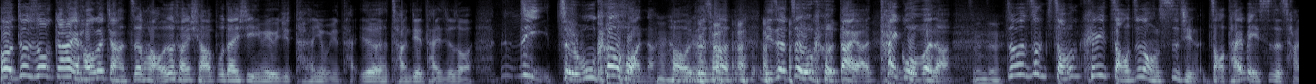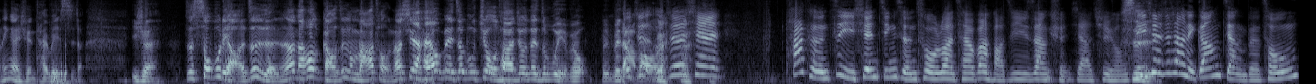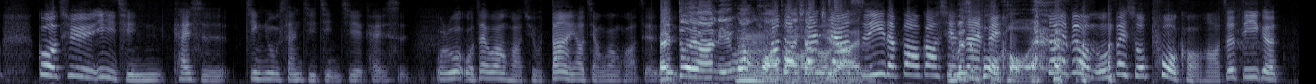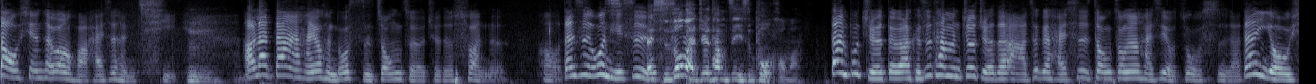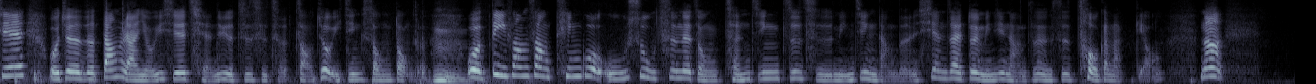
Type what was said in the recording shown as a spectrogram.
哦，就是说，刚才豪哥讲的真好，我就突然想到布袋戏里面有一句很有名的台，这个常见台词，就是说“你罪无可还呐”，好，就是说你这罪无可待啊，太过分了，真的。怎么这怎么可以找这种事情？找台北市的茬，你敢选台北市的？宜萱，这受不了啊，这人啊，然后搞这个马桶，然后现在还要内政部救他，就内政部也被也被打爆了。我觉得现在。他可能自己先精神错乱，才有办法继续这样选下去哦。的确，就像你刚刚讲的，从过去疫情开始进入三级警戒开始，我如果我在万华区，我当然要讲万华这件事。哎，对啊，你万华他说三加十一的报告现在被破口哎，对，被我们 我们被说破口哈，这第一个到现在万华还是很气。嗯，好，那当然还有很多死忠者觉得算了，好，但是问题是，哎，死忠者觉得他们自己是破口吗？但不觉得啊，可是他们就觉得啊，这个还是中中央还是有做事啊。但有些我觉得，当然有一些潜力的支持者早就已经松动了。嗯，我地方上听过无数次那种曾经支持民进党的人，现在对民进党真的是臭干辣椒。那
